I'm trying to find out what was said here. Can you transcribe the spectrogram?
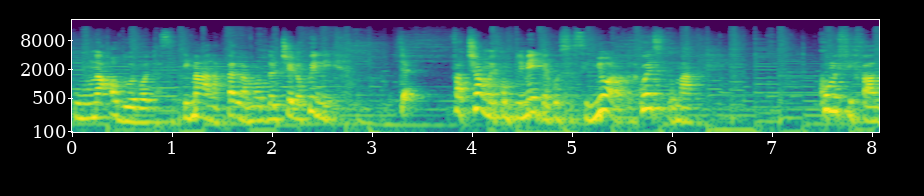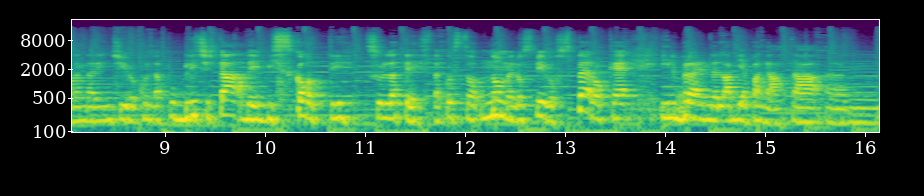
una o due volte a settimana, per l'amor del cielo, quindi cioè, facciamo i complimenti a questa signora per questo, ma come si fa ad andare in giro con la pubblicità dei biscotti sulla testa? Questo non me lo spiego, spero che il brand l'abbia pagata um,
